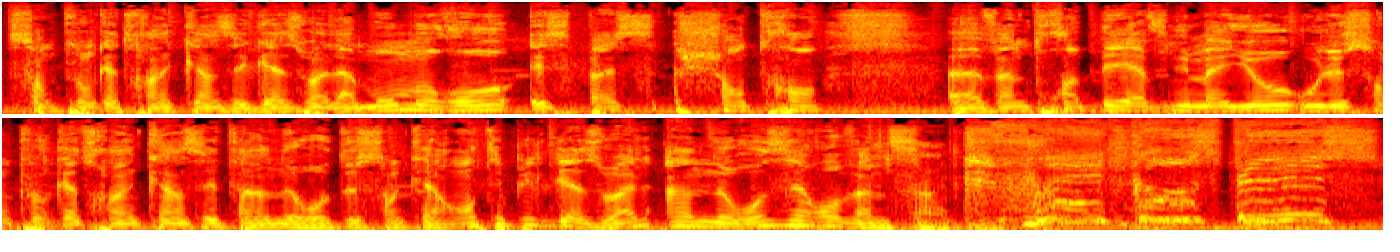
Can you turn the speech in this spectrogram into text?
samplon 95 et gasoil à Montmoreau, espace Chantran, euh, 23B avenue Maillot, où le samplon 95 est à 1,240€ et puis le gasoil 1,025€. Fréquence plus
